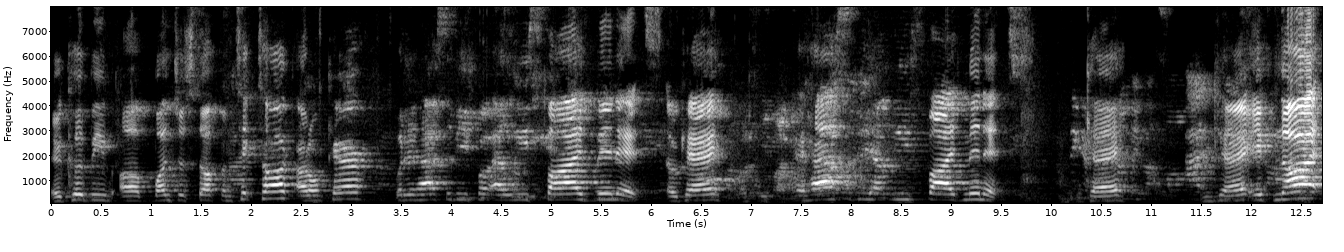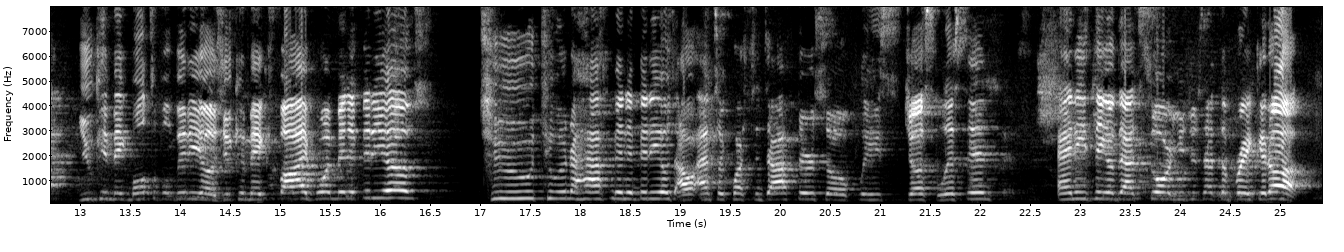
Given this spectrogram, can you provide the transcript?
It could be a bunch of stuff from TikTok, I don't care, but it has to be for at least five minutes, okay? It has to be at least five minutes, okay? Okay, if not, you can make multiple videos. You can make five one minute videos, two two and a half minute videos. I'll answer questions after, so please just listen. Anything of that sort, you just have to break it up.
